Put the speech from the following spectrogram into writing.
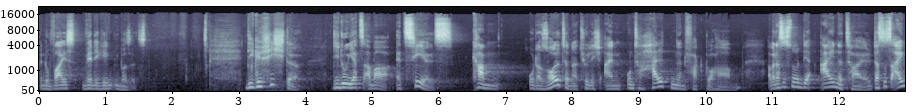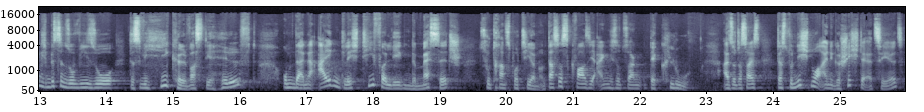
wenn du weißt, wer dir gegenüber sitzt. Die Geschichte, die du jetzt aber erzählst, kann oder sollte natürlich einen unterhaltenden Faktor haben. Aber das ist nur der eine Teil. Das ist eigentlich ein bisschen so wie so das Vehikel, was dir hilft, um deine eigentlich tiefer liegende Message zu transportieren. Und das ist quasi eigentlich sozusagen der Clou. Also das heißt, dass du nicht nur eine Geschichte erzählst,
